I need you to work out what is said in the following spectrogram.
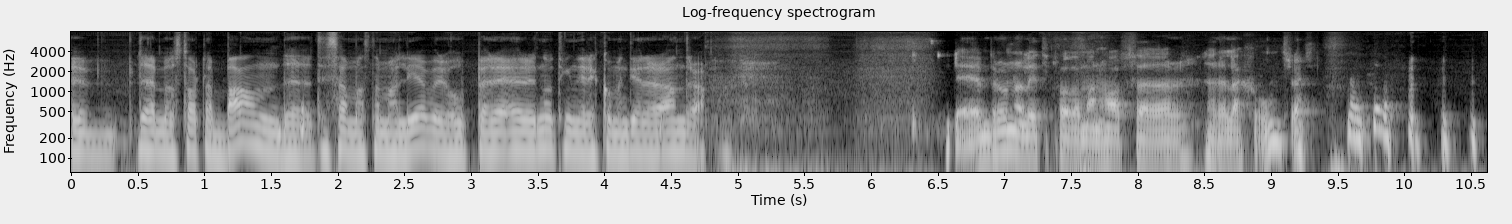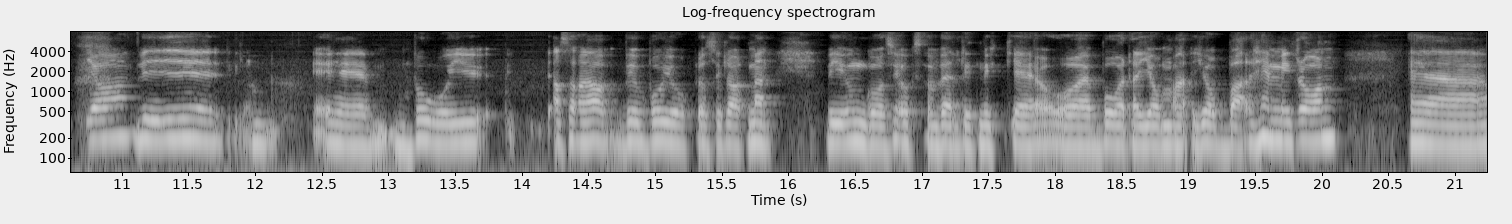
Eh, Det här med att starta band eh, tillsammans när man lever ihop, är det, är det någonting ni rekommenderar andra? Det beror nog lite på vad man har för relation tror jag. Ja, vi eh, bor ju... Alltså, ja, vi bor ihop då såklart, men vi umgås ju också väldigt mycket och båda jobbar, jobbar hemifrån. Eh,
